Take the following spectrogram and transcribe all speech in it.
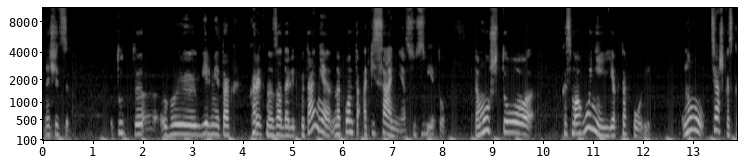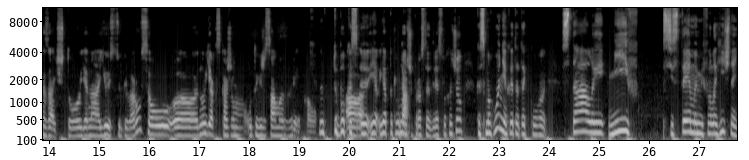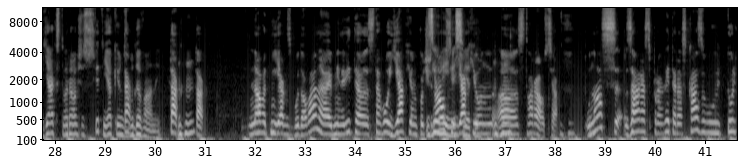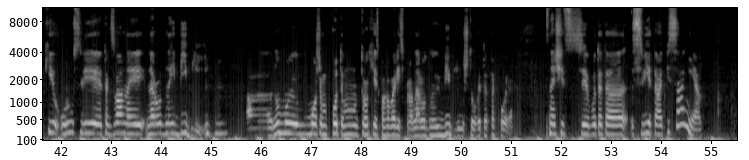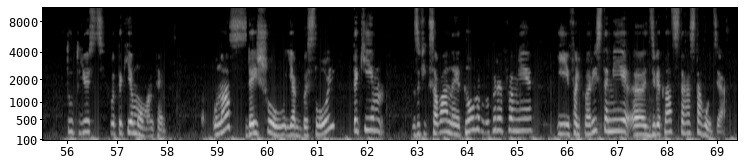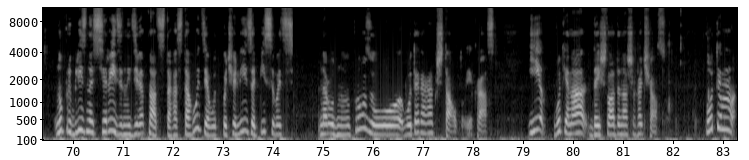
Значит тут вы вельмі так корректно задали пытание наконт описания сусвету. Тому что космогонии як такой ну цяжка сказать что яна ёсць у беларусаў э, ну як скажем у тых же самых грекаў ну, бок, а, я, я патлумачу да. просто для слухачоў. Космогониях это такой сталы міф сістэма міфалагічна як ствараўся сусвет як ён так. збудаваны. Так так. Нават ніяк збудавана менавіта з таго як ён пачынаўся як ён ствараўся. У нас зараз пра гэта расказваюць толькі ў русле так званай народнай бібліі. Ну мы можемм потым трохі пагаварыць пра народную біблію што гэта такое. Значит вот это светаапісание тут ёсць вот такія моманты у нас дайшоў як бы слой таким зафіксаваны этнографамі і фальклорыстамі 19 стагоддзя ну прыблізна сярэдзіны 19 стагоддзя вот пачалі записываць народную прозу вот этого кшталту якраз і вот яна дайшла до нашага часу. Потым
